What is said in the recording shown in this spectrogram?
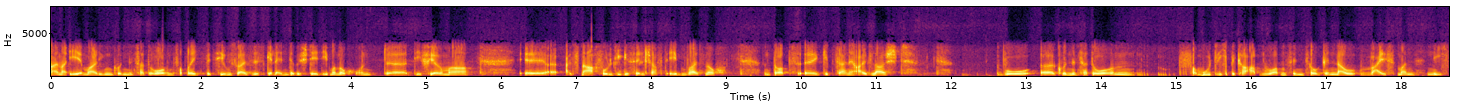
einer ehemaligen Kondensatorenfabrik beziehungsweise das Gelände besteht immer noch und äh, die Firma äh, als Nachfolgegesellschaft ebenfalls noch. Und dort äh, gibt es eine Altlast, wo äh, Kondensatoren vermutlich begraben worden sind. So genau weiß man nicht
